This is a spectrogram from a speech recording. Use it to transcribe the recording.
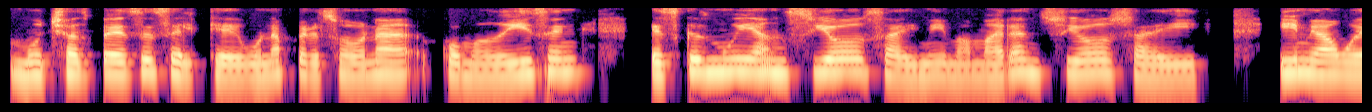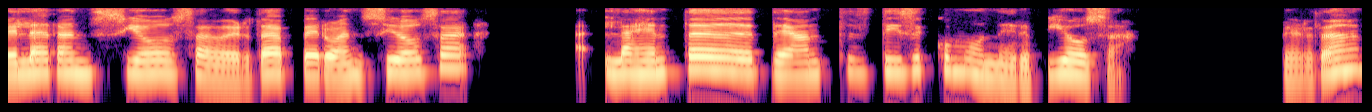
Muchas veces el que una persona, como dicen, es que es muy ansiosa y mi mamá era ansiosa y, y mi abuela era ansiosa, ¿verdad? Pero ansiosa, la gente de, antes dice como nerviosa, ¿verdad?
